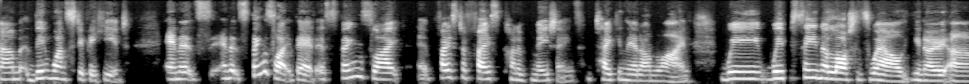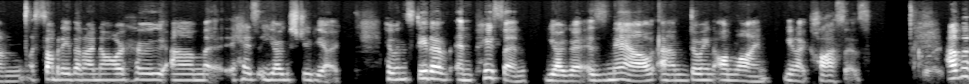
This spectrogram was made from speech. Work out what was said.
um, they're one step ahead. And it's and it's things like that. It's things like face-to-face -face kind of meetings taking that online. We we've seen a lot as well you know um, somebody that i know who um, has a yoga studio who instead of in-person yoga is now um, doing online you know classes Great. Other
